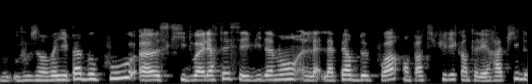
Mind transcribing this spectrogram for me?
vous en voyez pas beaucoup. Euh, ce qui doit alerter, c'est évidemment la, perte de poids, en particulier quand elle est rapide.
